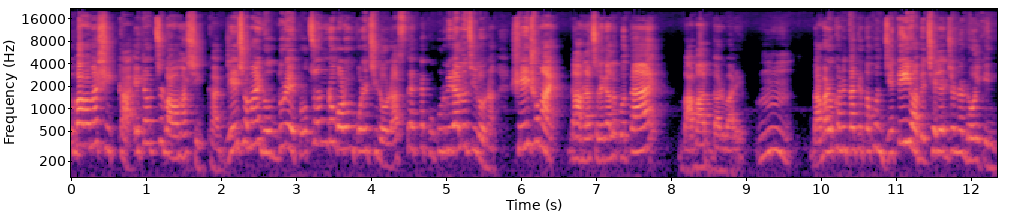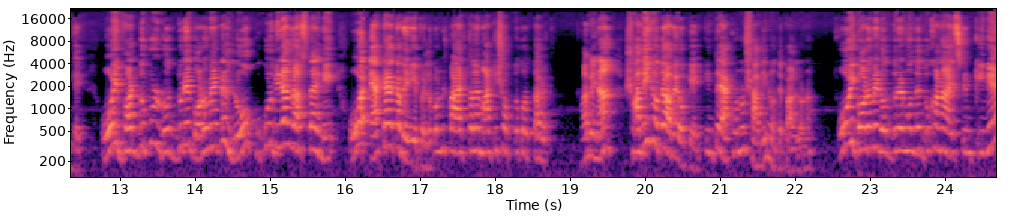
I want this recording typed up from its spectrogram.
তো বাবা মার শিক্ষা, এটা হচ্ছে বাবা মার শিক্ষা। যে সময় রোদ্দুরে প্রচণ্ড গরম পড়েছিল, রাস্তায় একটা কুকুর বিড়ালও ছিল না, সেই সময় গামলা চলে গেল কোথায়? বাবার দরবারে। হুম, বাবার ওখানে তাকে তখন যেতেই হবে, ছেলের জন্য ঢোল কিনতে। ওই ভর দুপুর রোদ্দুরে গরমে একটা লোক কুকুর বিড়াল রাস্তায় নেই, ও একা একা বেরিয়ে পেল কোন পায়ের তলায় মাটি শক্ত করতে হবে হবে না, স্বাধীন হতে হবে ওকে। কিন্তু এখনও স্বাধীন হতে পারল না। ওই গরমে রোদ্দুরের মধ্যে দুখানা আইসক্রিম কিনে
